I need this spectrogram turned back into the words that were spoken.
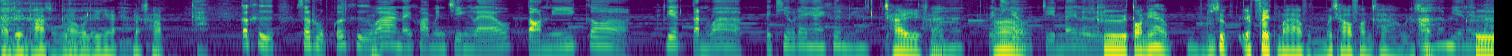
การเดินทางของเราอะไรเงี้ยนะครับค่ะก็คือสรุปก็คือว่าในความเป็นจริงแล้ว ตอนนี้ก็เรียกกันว่าไปเที่ยวได้ง่ายขึ้นไงใช่ครับอ่าฮะ ไปเที่ยวจีนได้เลย คือตอนเนี้ยรู้สึกเอฟเฟกต์มาผมเมื่อเช้าฟังข่าวนะครับอ่ามีอะไรคือ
